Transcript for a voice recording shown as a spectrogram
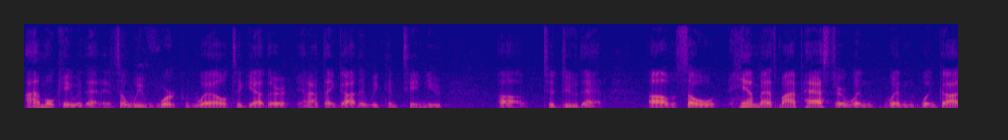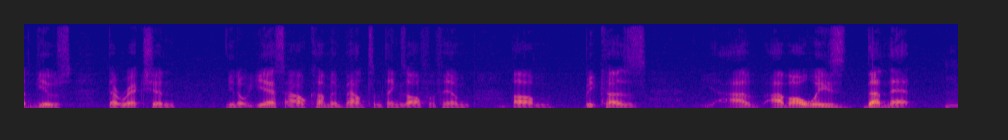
I'm okay with that. And so we've worked well together, and I thank God that we continue uh, to do that. Um, so him as my pastor, when when when God gives direction, you know, yes, I'll come and bounce some things off of him um, because I've I've always done that, mm-hmm.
